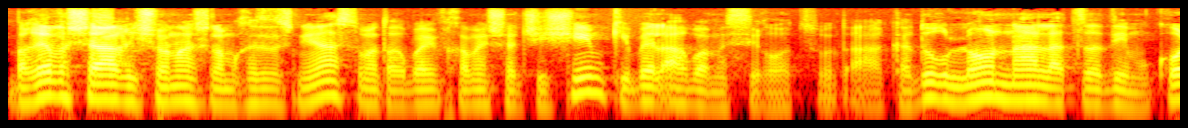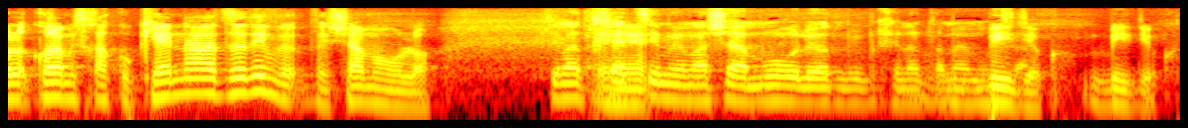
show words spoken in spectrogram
ברבע שעה הראשונה של המחצית השנייה, זאת אומרת 45 עד 60, קיבל 4 מסירות. זאת אומרת, הכדור לא נע לצדדים, כל, כל המשחק הוא כן נע לצדדים, ושם הוא לא. כמעט חצי ממה שאמור להיות מבחינת הממוצע. בדיוק, בדיוק.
